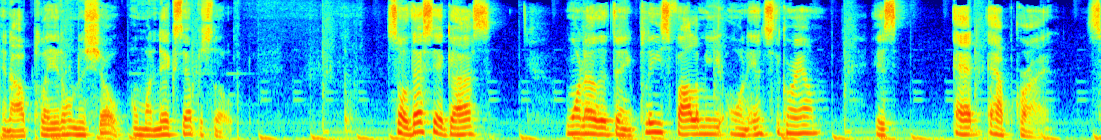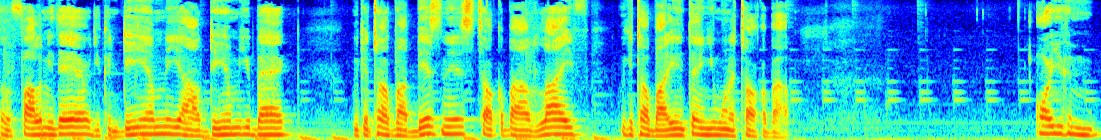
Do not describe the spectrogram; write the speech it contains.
and I'll play it on the show on my next episode. So that's it, guys. One other thing, please follow me on Instagram. It's at AppGrind. So follow me there. You can DM me, I'll DM you back. We can talk about business, talk about life. We can talk about anything you want to talk about. Or you can,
